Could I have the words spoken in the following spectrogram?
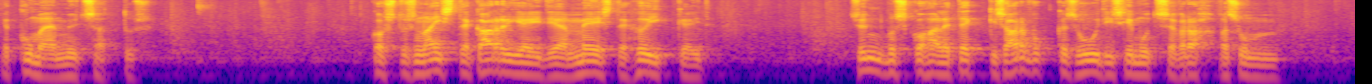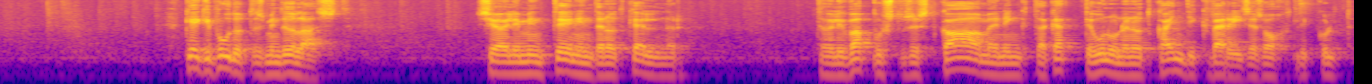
ja kume mütsatus. kostus naiste karjeid ja meeste hõikeid. sündmuskohale tekkis arvukas uudishimutsev rahvasumm. keegi puudutas mind õlast. see oli mind teenindanud kelner. ta oli vapustusest kaame ning ta kätte ununenud kandik värises ohtlikult.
